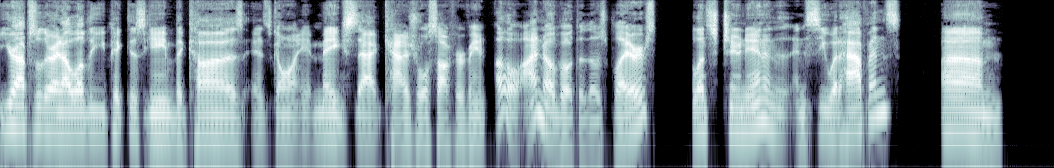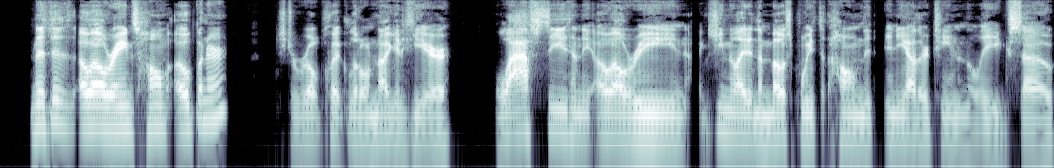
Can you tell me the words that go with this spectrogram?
You're absolutely right. I love that you picked this game because it's going, it makes that casual soccer fan. Oh, I know both of those players. Let's tune in and, and see what happens. Um, this is OL Reign's home opener. Just a real quick little nugget here. Last season, the OL Reign accumulated the most points at home than any other team in the league. So,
